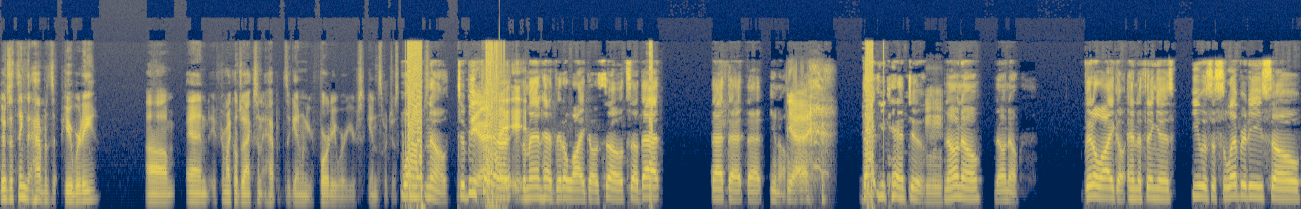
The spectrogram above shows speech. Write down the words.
There's a thing that happens at puberty. Um, and if you're Michael Jackson, it happens again when you're 40, where your skin switches. Well, no. To be Yeah, fair, it- the man had vitiligo, so so that that that that you know Yeah. that you can't do. Mhm. No, no, no, no. Vitiligo, and the thing is, he was a celebrity, so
